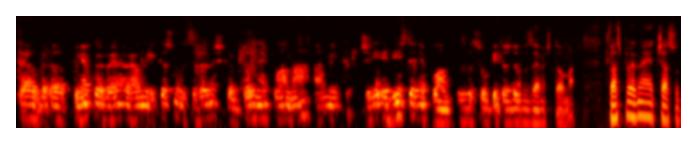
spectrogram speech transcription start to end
трябва по някое време, рано или късно, да се върнеш към той не е план А, ами като че ли единствения план, за да се опиташ да вземеш този матч. Това според мен е част от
